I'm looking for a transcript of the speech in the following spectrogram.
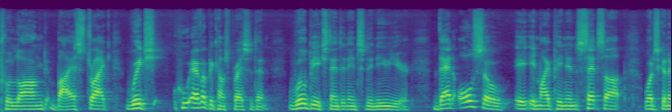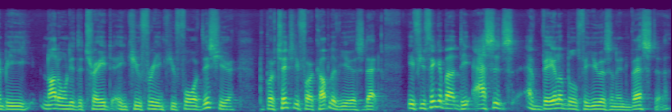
prolonged buyer strike, which whoever becomes president will be extended into the new year. That also, in my opinion, sets up what's going to be not only the trade in Q3 and Q4 of this year, but potentially for a couple of years. That if you think about the assets available for you as an investor,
